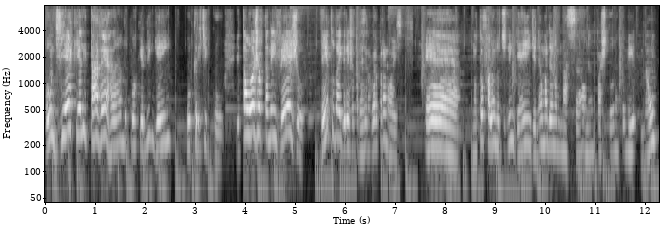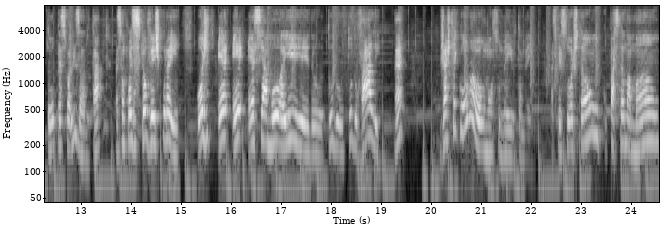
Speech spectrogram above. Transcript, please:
onde é que ele estava errando, porque ninguém o criticou. Então hoje eu também vejo, dentro da igreja, trazendo agora para nós, é, não estou falando de ninguém, de nenhuma denominação, nenhum pastor, não estou tô pessoalizando, tá? Mas são coisas que eu vejo por aí. Hoje, é, é, esse amor aí do tudo, tudo vale, né? Já chegou ao nosso meio também. As pessoas estão passando a mão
